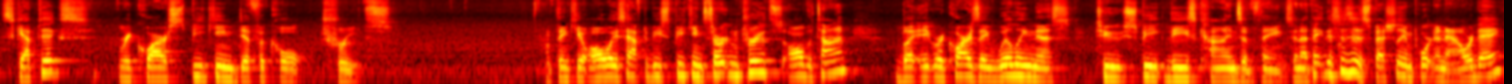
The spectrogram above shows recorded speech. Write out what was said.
skeptics requires speaking difficult truths. I think you always have to be speaking certain truths all the time, but it requires a willingness to speak these kinds of things. And I think this is especially important in our day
